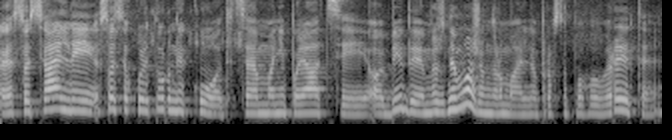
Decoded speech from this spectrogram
е, соціальний соціокультурний код, це маніпуляції, обіди. Ми ж не можемо нормально просто поговорити.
